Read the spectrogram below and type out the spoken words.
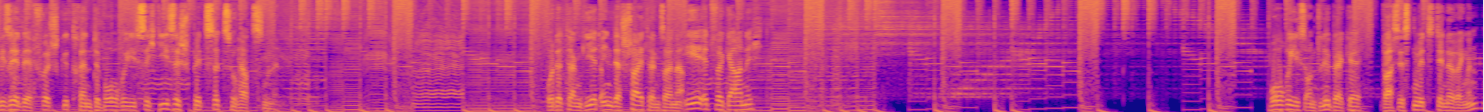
wie sehr der frisch getrennte Boris sich diese Spitze zu Herzen nimmt. Oder tangiert ihn das Scheitern seiner Ehe etwa gar nicht? Boris und Lübecke, was ist mit den Ringen?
